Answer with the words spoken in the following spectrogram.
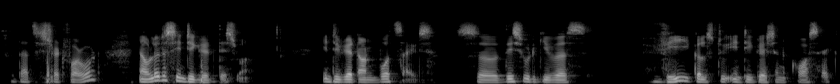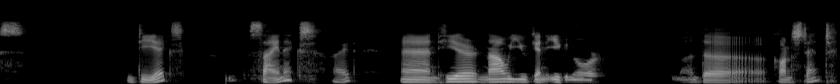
So that's straightforward. Now let us integrate this one. Integrate on both sides. So this would give us v equals to integration cos x dx sine x right? And here now you can ignore the constant.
